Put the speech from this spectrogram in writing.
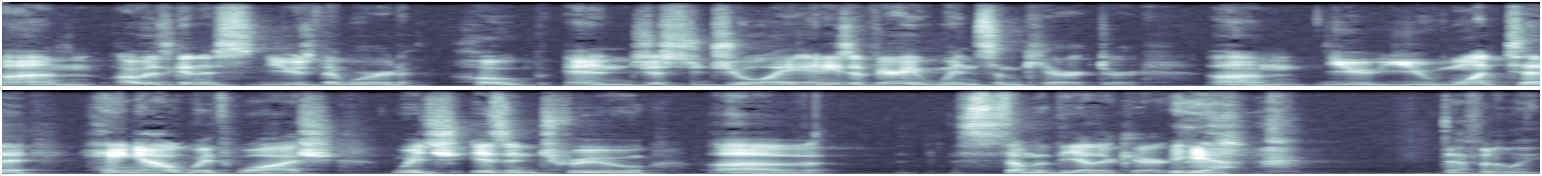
Um, I was gonna use the word hope and just joy, and he's a very winsome character. Um, you you want to hang out with Wash, which isn't true of some of the other characters. Yeah, definitely.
